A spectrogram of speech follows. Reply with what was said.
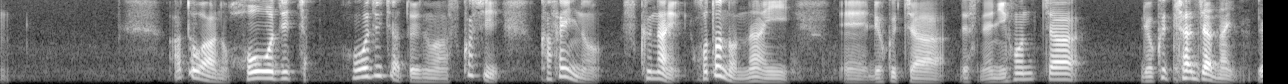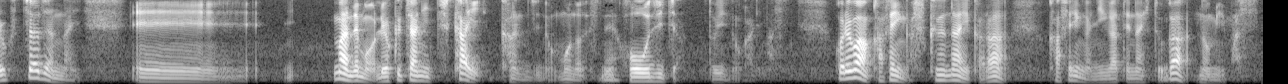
うん、あとはあのほうじ茶。ほうじ茶というのは少しカフェインの少ないほとんどない、えー、緑茶ですね。日本茶緑茶じゃない緑茶じゃない。えー、まあでも緑茶に近い感じのものですね。ほうじ茶というのがあります。これはカフェインが少ないからカフェインが苦手な人が飲みます。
